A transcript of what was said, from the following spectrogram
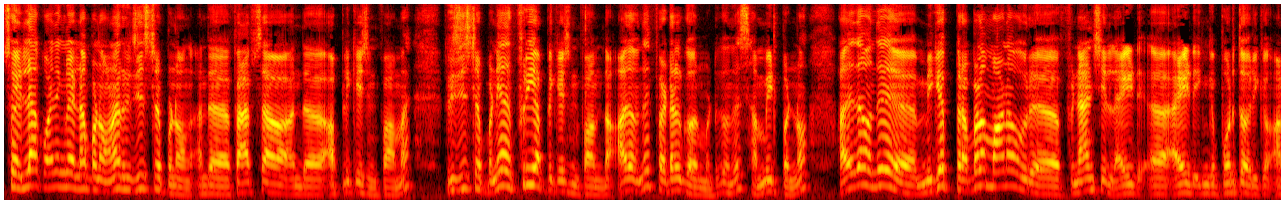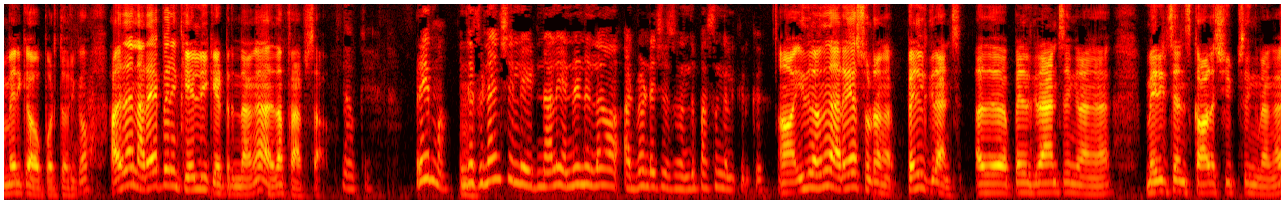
ஸோ எல்லா குழந்தைங்களும் என்ன பண்ணுவாங்கன்னா ரிஜிஸ்டர் பண்ணுவாங்க. அந்த ஃபேப்ஸா அந்த அப்ளிகேஷன் ஃபார்மை ரிஜிஸ்டர் பண்ணி அது ஃப்ரீ அப்ளிகேஷன் ஃபார்ம் தான். அதை வந்து ஃபெடரல் கவர்மெண்ட்டுக்கு வந்து சப்மிட் பண்ணும். அதுதான் வந்து மிக பிரபலமான ஒரு ஃபினான்ஷியல் ஐடு ஐடு இங்க பொறுத்த வரைக்கும் அமெரிக்காவை பொறுத்த வரைக்கும். அதுதான் நிறைய பேரும் கேள்வி கேட்டிருந்தாங்க. அதுதான் ஃபேப்ஸா ஓகே பிரேமா இந்த பினான்சியல் எய்ட்னால என்னென்னலாம் அட்வான்டேஜஸ் வந்து பசங்களுக்கு இருக்கு? இதுல வந்து நிறைய சொல்றாங்க. பெல் கிராண்ட்ஸ் அது பெல் கிராண்ட்ஸுங்கிறாங்க மெரிட்ஸ் அண்ட் ஸ்காலர்ஷிப்ஸுங்கிறாங்க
